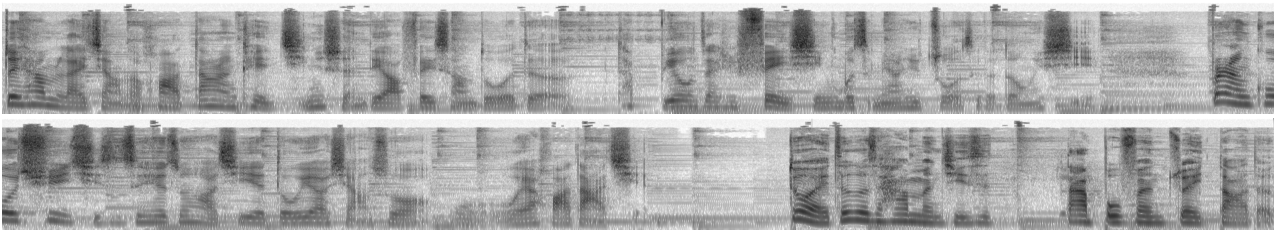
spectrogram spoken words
对他们来讲的话，当然可以精省掉非常多的，他不用再去费心或怎么样去做这个东西。不然过去其实这些中小企业都要想说，我我要花大钱。对，这个是他们其实大部分最大的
